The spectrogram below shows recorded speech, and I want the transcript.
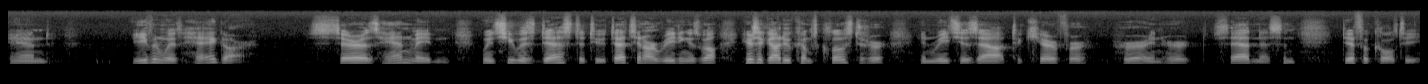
and even with Hagar, Sarah's handmaiden, when she was destitute. That's in our reading as well. Here's a God who comes close to her and reaches out to care for her in her sadness and difficulty.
